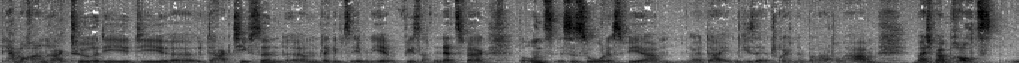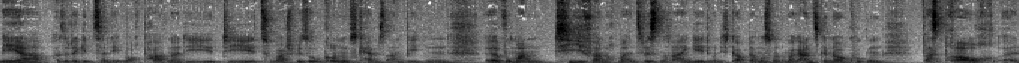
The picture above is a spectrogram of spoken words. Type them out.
Wir haben auch andere Akteure, die, die äh, da aktiv sind. Ähm, da gibt es eben hier, wie gesagt, ein Netzwerk. Bei uns ist es so, dass wir äh, da eben diese entsprechende Beratung haben. Manchmal braucht es mehr. Also da gibt es dann eben auch Partner, die, die zum Beispiel so Gründungscamps anbieten, äh, wo man tiefer nochmal ins Wissen reingeht. Und ich glaube, da muss man immer ganz genau gucken, was braucht äh,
